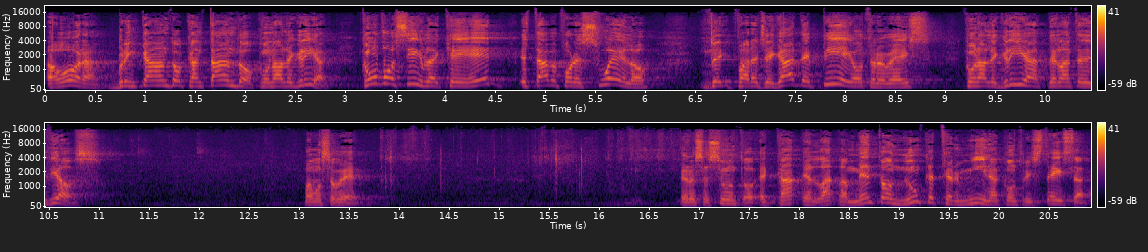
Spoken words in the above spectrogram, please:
ahora brincando, cantando con alegría. ¿Cómo es posible que Él estaba por el suelo para llegar de pie otra vez con alegría delante de Dios? Vamos a ver. Pero ese asunto, el, lamento nunca termina con tristeza.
